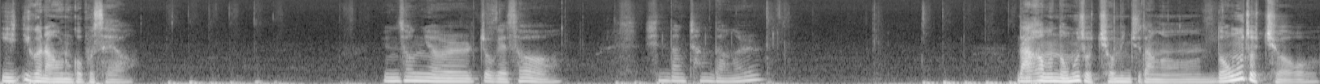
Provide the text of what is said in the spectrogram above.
이, 이거 나오는 거 보세요. 윤석열 쪽에서 신당 창당을 나가면 너무 좋죠, 민주당은. 너무 좋죠.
